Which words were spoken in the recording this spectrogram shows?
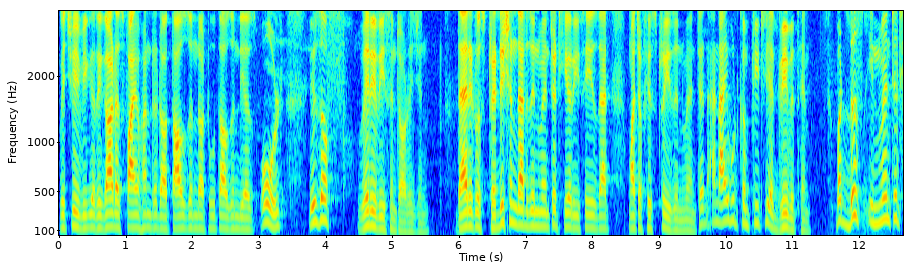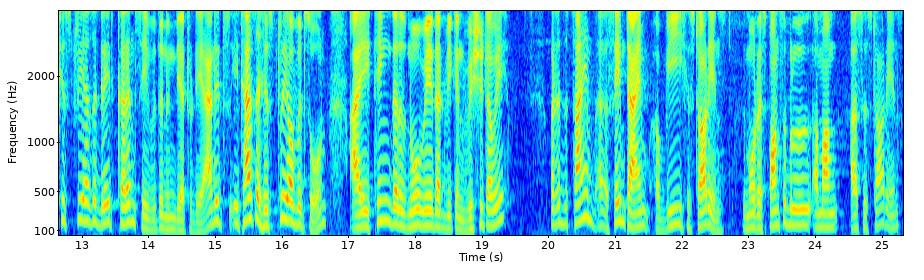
which we regard as 500 or 1000 or 2000 years old is of very recent origin. There it was tradition that is invented, here he says that much of history is invented and I would completely agree with him. But this invented history has a great currency within India today and it's, it has a history of its own. I think there is no way that we can wish it away, but at the same, uh, same time uh, we historians, the more responsible among us historians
